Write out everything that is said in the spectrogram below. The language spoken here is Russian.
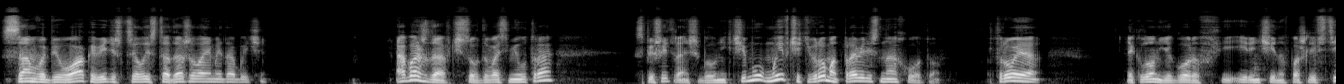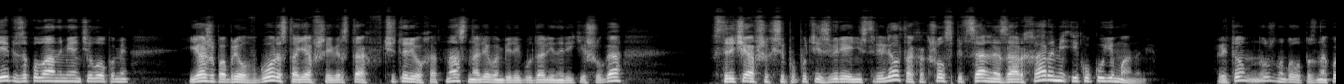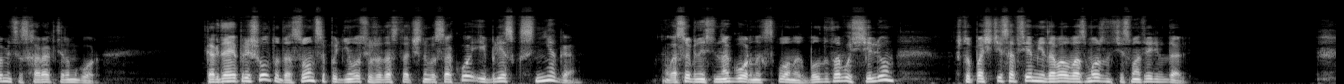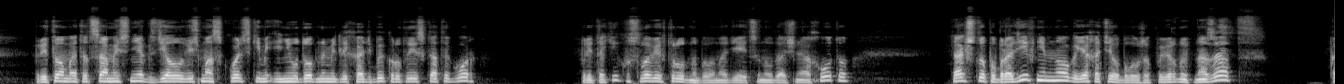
с самого бивуака видишь целые стада желаемой добычи. Обождав часов до восьми утра, спешить раньше было ни к чему, мы вчетвером отправились на охоту. Трое, Эклон, Егоров и Иринчинов, пошли в степь за куланами и антилопами. Я же побрел в горы, стоявшие в верстах в четырех от нас, на левом берегу долины реки Шуга. Встречавшихся по пути зверей не стрелял, так как шел специально за архарами и кукуеманами. Притом нужно было познакомиться с характером гор. Когда я пришел туда, солнце поднялось уже достаточно высоко, и блеск снега в особенности на горных склонах, был до того силен, что почти совсем не давал возможности смотреть вдаль. Притом этот самый снег сделал весьма скользкими и неудобными для ходьбы крутые скаты гор. При таких условиях трудно было надеяться на удачную охоту, так что, побродив немного, я хотел было уже повернуть назад,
